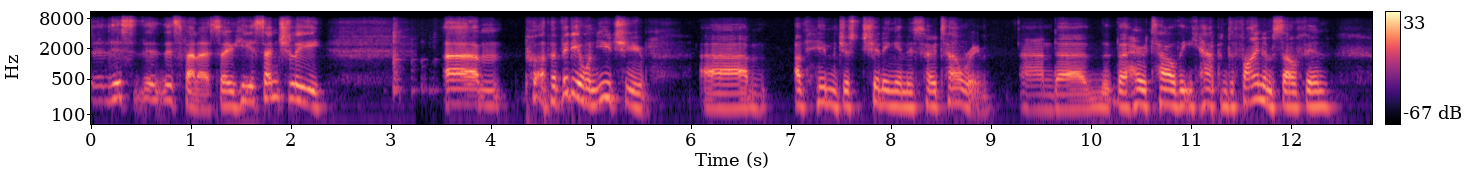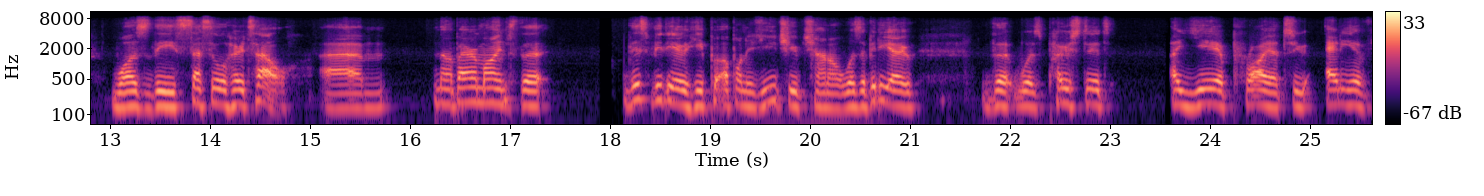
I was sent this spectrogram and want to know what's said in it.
this this fella, so he essentially um, put up a video on YouTube um, of him just chilling in his hotel room and uh, the, the, hotel that he happened to find himself in was the Cecil Hotel. Um, now, bear in mind that this video he put up on his YouTube channel was a video that was posted a year prior to any of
